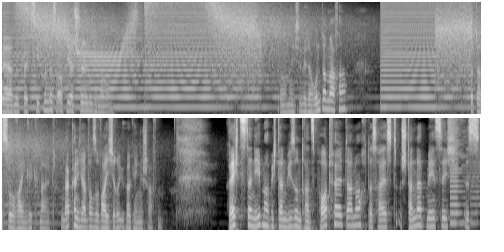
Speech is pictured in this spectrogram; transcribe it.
werden. Vielleicht sieht man das auch hier schön, genau. So, wenn ich sie wieder runter mache, wird das so reingeknallt. Und da kann ich einfach so weichere Übergänge schaffen. Rechts daneben habe ich dann wie so ein Transportfeld da noch. Das heißt, standardmäßig ist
